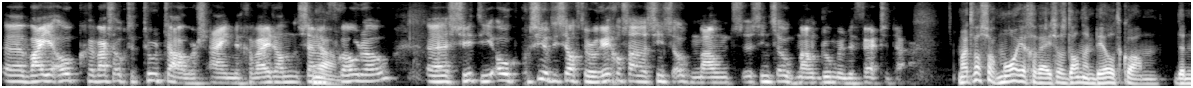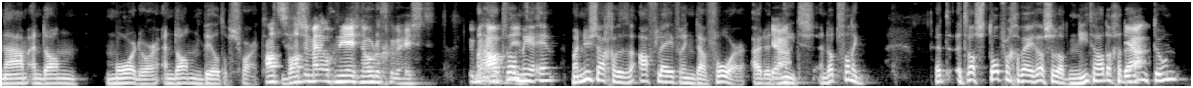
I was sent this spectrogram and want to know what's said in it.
Eh, waar, je ook, waar ze ook de Two Towers eindigen. Waar je dan Sam Ja. en Frodo eh, ziet. Die ook precies op diezelfde richel staan. Dan zien ze ook Mount, eh, zien ze ook Mount Doom in de verte daar. Maar het was toch mooier geweest als dan in beeld kwam de naam en dan Mordor en dan beeld op zwart. Had, Was- had in mijn ogen niet eens nodig geweest. maar, had Überhaupt wel niet. meer in, maar nu zagen we de aflevering daarvoor uit het Ja. niets. En dat vond ik. Het, het was toffer geweest als ze dat niet hadden gedaan Ja. toen.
